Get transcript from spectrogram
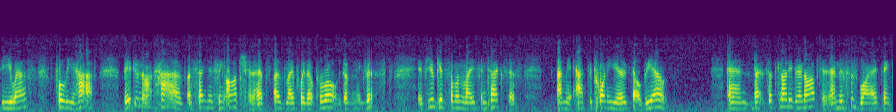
the U.S., fully half. They do not have a sentencing option as, as life without parole. It doesn't exist. If you give someone life in Texas, I mean, after 20 years, they'll be out and that, that's not even an option. And this is why I think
